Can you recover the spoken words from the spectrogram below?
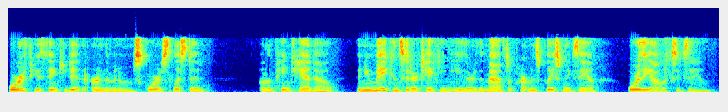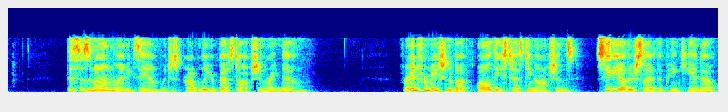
or if you think you didn't earn the minimum scores listed on the pink handout, then you may consider taking either the Math Department's placement exam or the ALEKS exam. This is an online exam, which is probably your best option right now. For information about all these testing options, see the other side of the pink handout.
